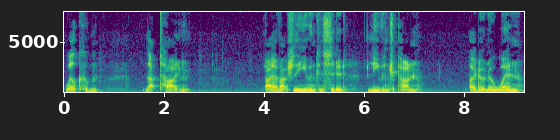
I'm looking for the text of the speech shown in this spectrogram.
welcome that time. I have actually even considered leaving Japan. I don't know when,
